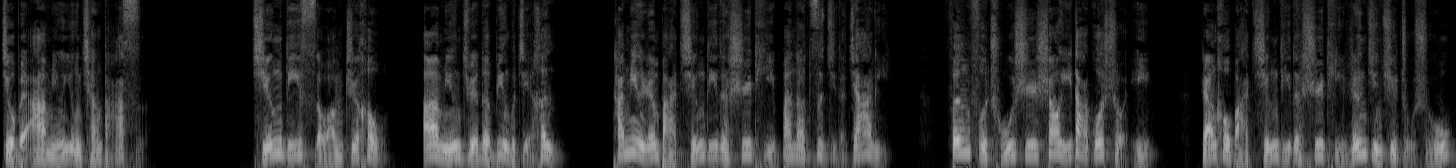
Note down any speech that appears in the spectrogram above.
就被阿明用枪打死。情敌死亡之后，阿明觉得并不解恨，他命人把情敌的尸体搬到自己的家里，吩咐厨师烧一大锅水，然后把情敌的尸体扔进去煮熟。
